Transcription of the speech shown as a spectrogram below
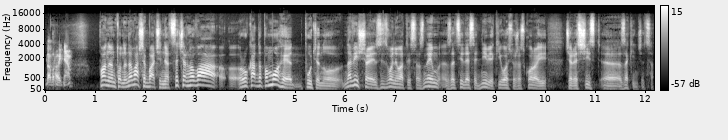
Доброго дня. Пане Антоне, на ваше бачення, це чергова е, рука допомоги Путіну. Навіщо зідзвонюватися з ним за ці 10 днів, які ось уже скоро і через 6 е, закінчаться?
